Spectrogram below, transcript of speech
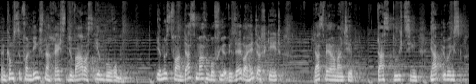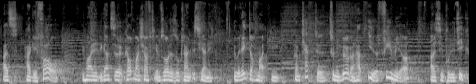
Dann kommst du von links nach rechts, du waberst irgendwo rum. Ihr müsst vor allem das machen, wofür ihr selber hintersteht. Das wäre mein Tipp. Das durchziehen. Ihr habt übrigens als HGV, ich meine, die ganze Kaufmannschaft hier im Sorte, so klein ist sie ja nicht. Überlegt doch mal, die Kontakte zu den Bürgern habt ihr viel mehr als die Politik.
